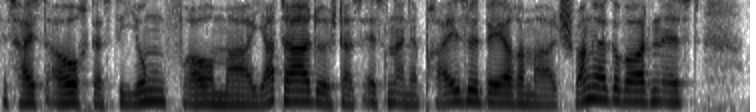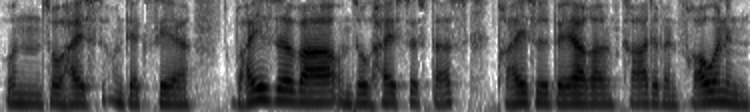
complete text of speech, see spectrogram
Es heißt auch, dass die Jungfrau Mayatta durch das Essen einer Preiselbeere mal schwanger geworden ist und so heißt und der sehr weise war und so heißt es, dass Preiselbeere, gerade wenn Frauen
